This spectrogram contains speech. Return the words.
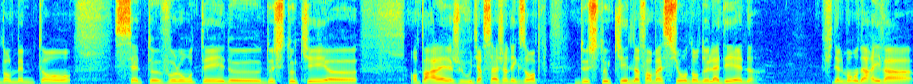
dans le même temps cette volonté de, stocker, euh, en parallèle, je vais vous dire ça, j'ai un exemple, de stocker de l'information dans de l'ADN. Finalement, on arrive à,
